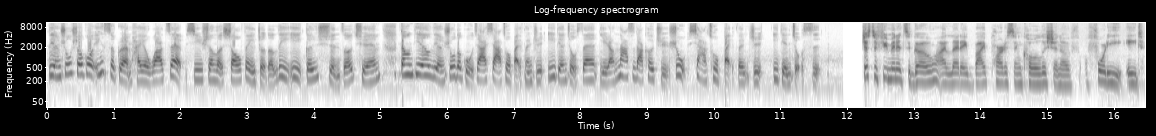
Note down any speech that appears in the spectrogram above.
脸书收购 Instagram 还有 WhatsApp，牺牲了消费者的利益跟选择权。当天，脸书的股价下挫百分之一点九三，也让纳斯达克指数下挫百分之一点九四。Just a few minutes ago, I led a bipartisan coalition of 48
